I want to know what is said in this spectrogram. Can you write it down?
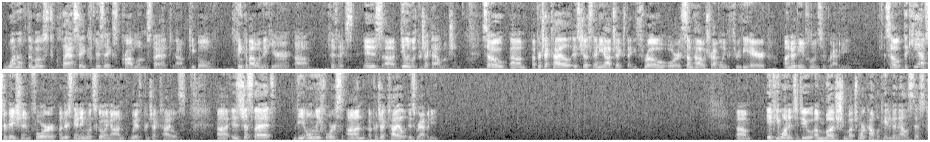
one of the most classic physics problems that um, people think about when they hear um, physics is uh, dealing with projectile motion. So um, a projectile is just any object that you throw or is somehow traveling through the air under the influence of gravity. So the key observation for understanding what's going on with projectiles uh, is just that the only force on a projectile is gravity. Um, if you wanted to do a much much more complicated analysis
